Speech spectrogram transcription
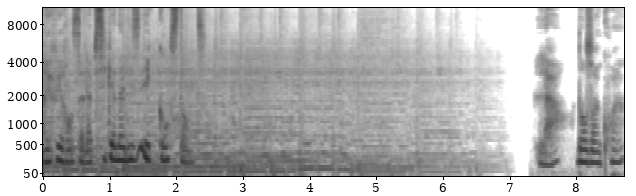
référence à la psychanalyse est constante. Là, dans un coin,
